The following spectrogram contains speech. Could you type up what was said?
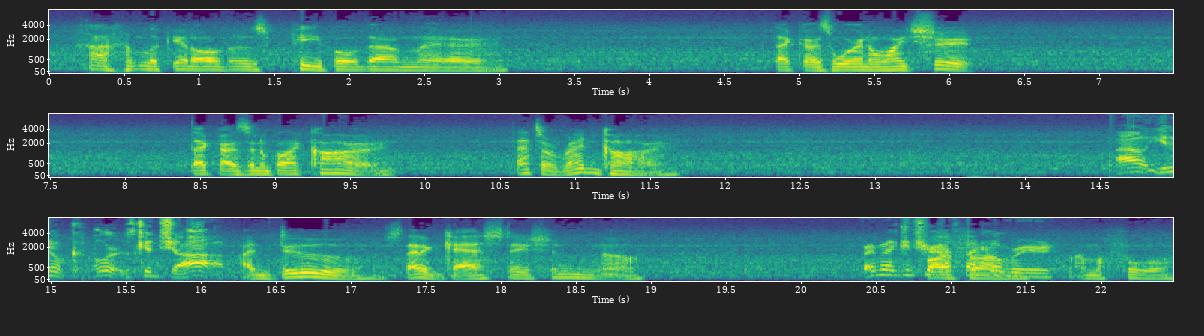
Ha, Look at all those people down there. That guy's wearing a white shirt. That guy's in a black car. That's a red car. Wow, you know colors. Good job. I do. Is that a gas station? No. Man, get your Far ass back from. over here. I'm a fool.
